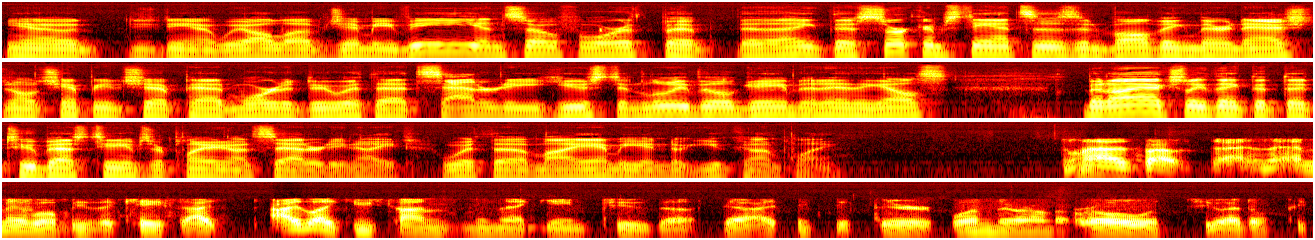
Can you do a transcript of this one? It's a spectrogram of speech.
you know, you know, we all love Jimmy V and so forth, but I think the circumstances involving their national championship had more to do with that Saturday Houston Louisville game than anything else. But I actually think that the two best teams are playing on Saturday night with uh, Miami and UConn playing. Well, about, that may well be the case. I I like UConn in that game too. The, yeah, I think that they're one, they're on a roll, and two, I don't think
